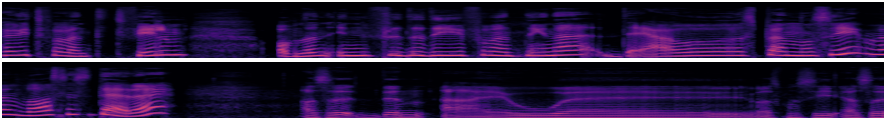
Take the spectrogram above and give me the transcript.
høyt forventet film. Om den innfridde de forventningene, det er jo spennende å si. Men hva syns dere? Altså, den er jo eh, Hva skal man si altså,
